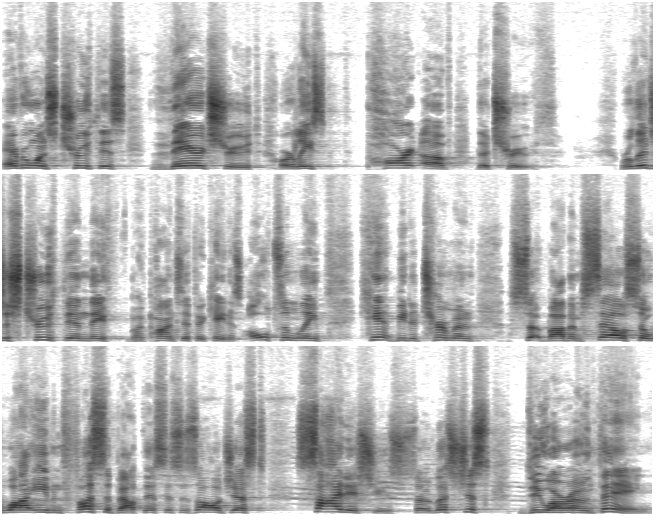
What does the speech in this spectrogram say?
everyone's truth is their truth, or at least part of the truth. Religious truth, then, they pontificate, is ultimately can't be determined by themselves, so why even fuss about this? This is all just side issues, so let's just do our own thing.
